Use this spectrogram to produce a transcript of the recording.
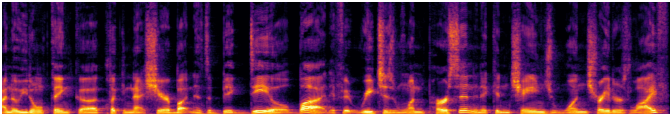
I know you don't think uh, clicking that share button is a big deal, but if it reaches one person and it can change one trader's life,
